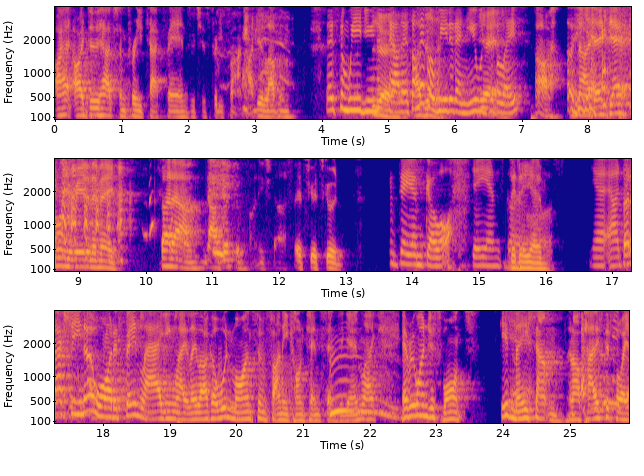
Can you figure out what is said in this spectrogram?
I I do have some pretty tack fans, which is pretty fun. I do love them. There's some weird units Yeah, out there. Some I people do. are weirder than you, would you believe? Oh no, yeah. they're definitely weirder than me. But um, no, I've got some funny stuff. It's it's good. DMs go off. DMs go The DM. off. Yeah, our But actually, you know what? It's been lagging lately. Like I wouldn't mind some funny content sent Mm. again. Like everyone just wants. Give me something, and I'll post it for you.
